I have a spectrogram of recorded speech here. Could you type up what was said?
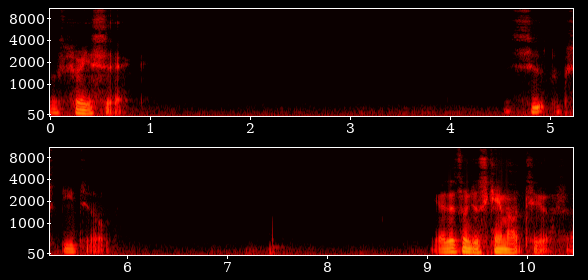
Looks pretty sick. Suit looks detailed. Yeah, this one just came out too, so.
